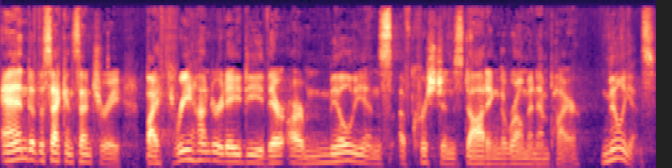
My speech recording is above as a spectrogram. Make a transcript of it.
end of the second century, by 300 AD, there are millions of Christians dotting the Roman Empire. Millions.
